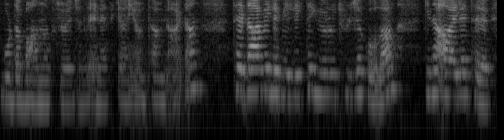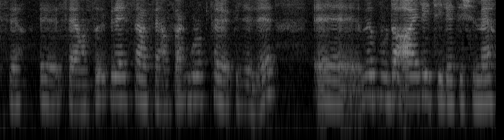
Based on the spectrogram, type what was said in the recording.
Burada bağımlılık sürecinde en etken yöntemlerden. Tedaviyle birlikte yürütülecek olan yine aile terapisi e, seansları, bireysel seanslar, grup terapileri e, ve burada aile içi iletişime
